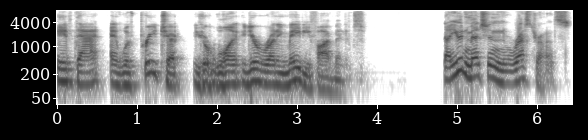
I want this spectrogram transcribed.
if that. And with pre-check, you're one, you're running maybe five minutes. Now you had mentioned restaurants.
